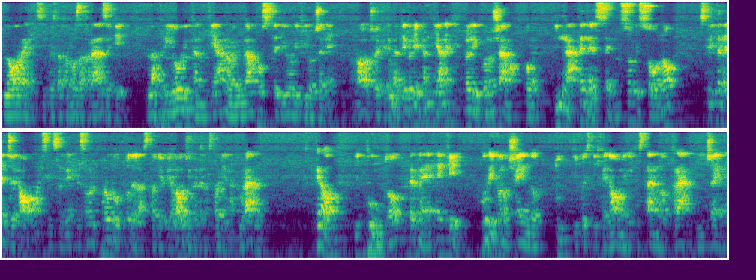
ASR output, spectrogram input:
Lorenz in questa famosa frase che l'a priori kantiano è un a posteriori filogenetico, no? cioè che le categorie kantiane noi le riconosciamo come innate nel senso che sono scritte nel genoma essenzialmente, sono il prodotto della storia biologica, della storia naturale. Però il punto per me è che pur riconoscendo tutti questi fenomeni che stanno tra il gene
